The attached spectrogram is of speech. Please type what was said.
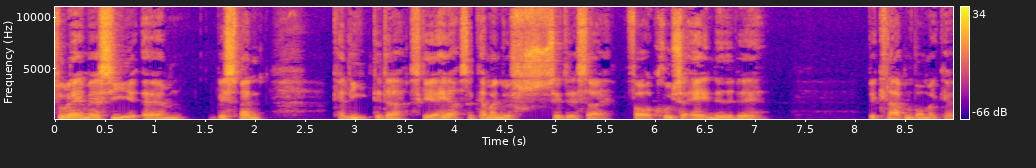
slutte af med at sige, øh, hvis man kan lide det, der sker her, så kan man jo sætte sig for at krydse af nede ved ved knappen, hvor man kan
